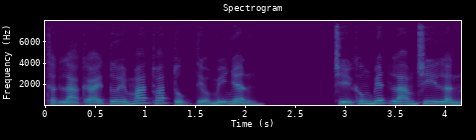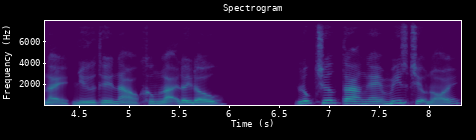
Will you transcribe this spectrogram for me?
Thật là cái tươi mát thoát tục tiểu mỹ nhân. Chỉ không biết Lam Chi lần này như thế nào không lại đây đâu. Lúc trước ta nghe Miss Triệu nói,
